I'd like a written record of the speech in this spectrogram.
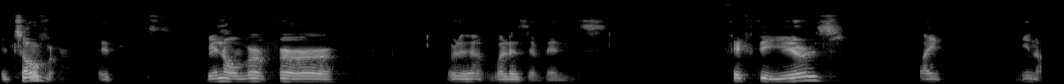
it's over. It's been over for what is it, what has it been? Fifty years? Like, you know,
